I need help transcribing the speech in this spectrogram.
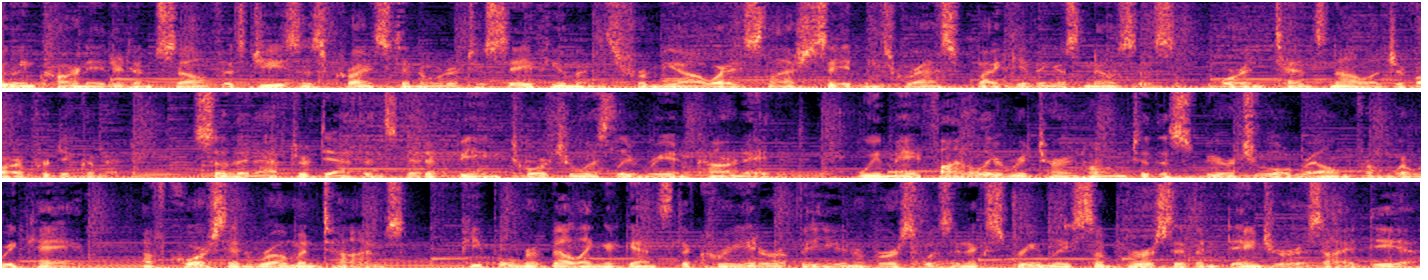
who incarnated himself as Jesus Christ in order to save humans from Yahweh slash Satan's grasp by giving us gnosis, or intense knowledge of our predicament, so that after death instead of being tortuously reincarnated, we may finally return home to the spiritual realm from where we came. Of course in Roman times, people rebelling against the creator of the universe was an extremely subversive and dangerous idea,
